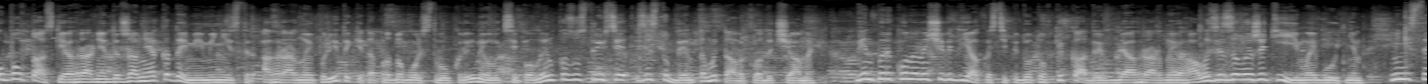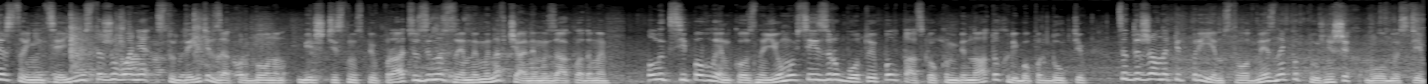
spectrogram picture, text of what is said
У Полтавській аграрній державній академії міністр аграрної політики та продовольства України Олексій Павленко зустрівся зі студентами та викладачами. Він переконаний, що від якості підготовки кадрів для аграрної галузі залежить її майбутнє. Міністерство ініціює стажування студентів за кордоном, більш тісну співпрацю з іноземними навчальними закладами. Олексій Павленко ознайомився із роботою Полтавського комбінату хлібопродуктів. Це державне підприємство, одне з найпотужніших в області.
